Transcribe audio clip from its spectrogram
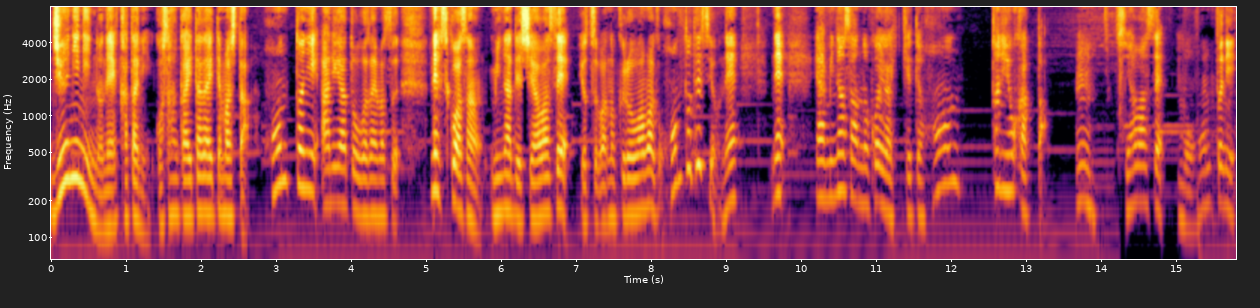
12人のね、方にご参加いただいてました。本当にありがとうございます。ね、スコアさん、みんなで幸せ、四つ葉のクローバーマーク、本当ですよね。ね。いや、皆さんの声が聞けて本当に良かった。うん。幸せ。もう本当に。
